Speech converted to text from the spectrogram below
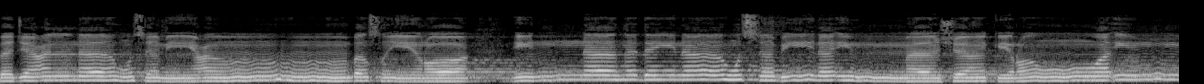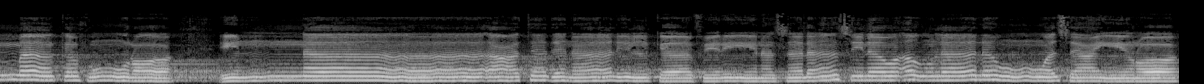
فجعلناه سميعا بصيرا. إنا هديناه السبيل إما شاكرا وإما كفورا. إنا أعتدنا للكافرين سلاسل وأغلالا وسعيرا.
